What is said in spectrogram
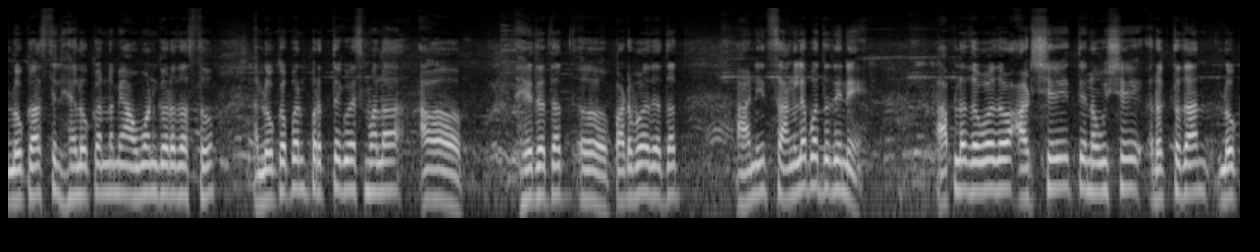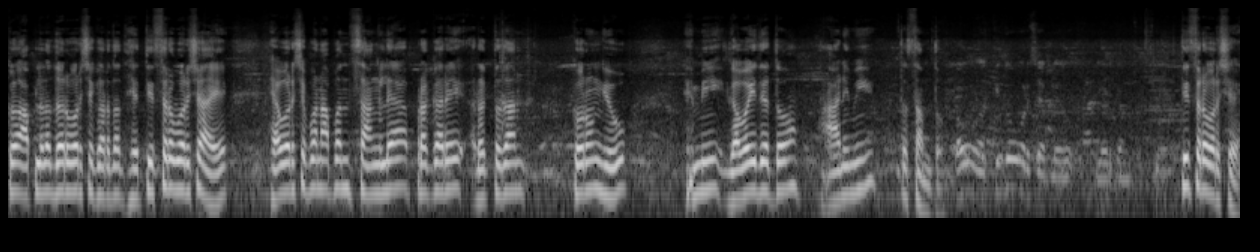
लोक असतील ह्या लोकांना मी आव्हान करत असतो. लोक पण प्रत्येक वेळेस मला हे देतात पाठबळ देतात. आणि चांगल्या पद्धतीने आपलं जवळजवळ आठशे ते नऊशे रक्तदान लोक आपल्याला दरवर्षी करतात. हे तिसरं वर्ष आहे. ह्या वर्षी पण आपण चांगल्या प्रकारे रक्तदान करून घेऊ. हे मी गवाई देतो आणि मी तर थांबतो किती वर्ष आपल्या तिसरं वर्ष आहे.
